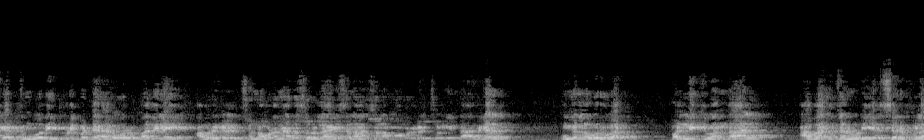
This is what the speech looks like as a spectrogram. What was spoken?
கேட்கும் போது இப்படிப்பட்ட ஒரு பதிலை அவர்கள் சொன்ன உடனே ரசூல்லா ஸல்லல்லாஹு அவர்கள் சொல்கின்றார்கள் உங்கள ஒருவர் பள்ளிக்கு வந்தால் அவர் தன்னுடைய செருப்புல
